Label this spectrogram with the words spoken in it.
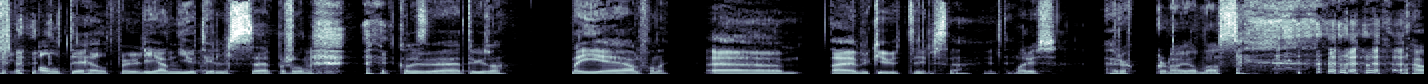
Alltid helpers. Igjen utils-person. Hva du, Trygve, sa Nei, eh, Alfoni? Eh, nei, jeg bruker. Utils. Marius? Røkla jaddas. ja.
